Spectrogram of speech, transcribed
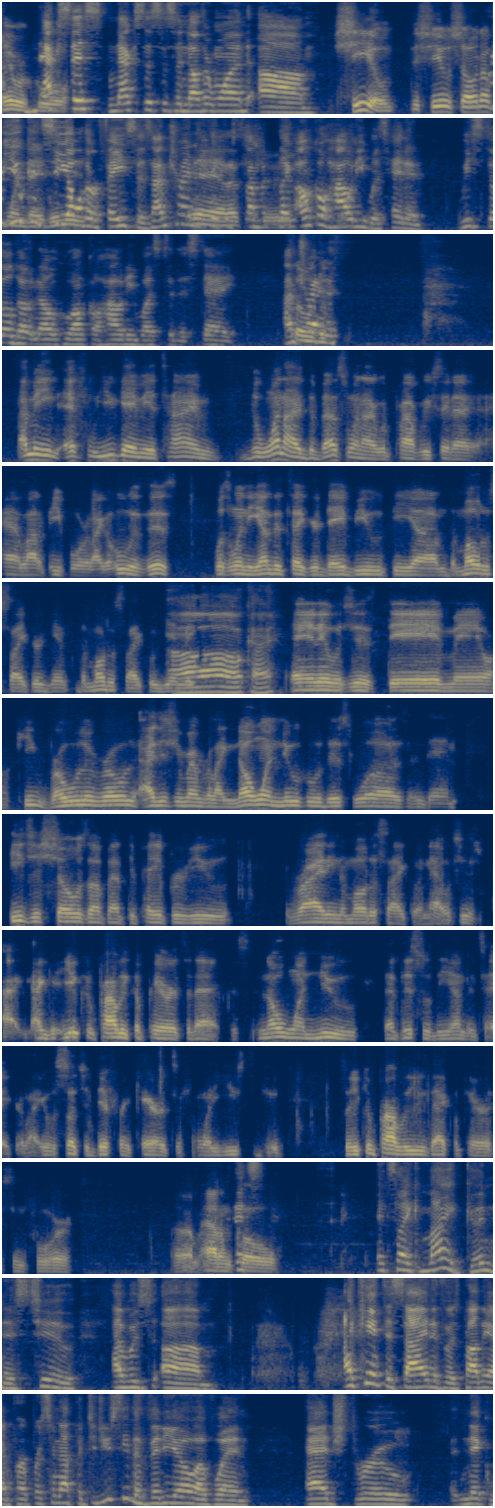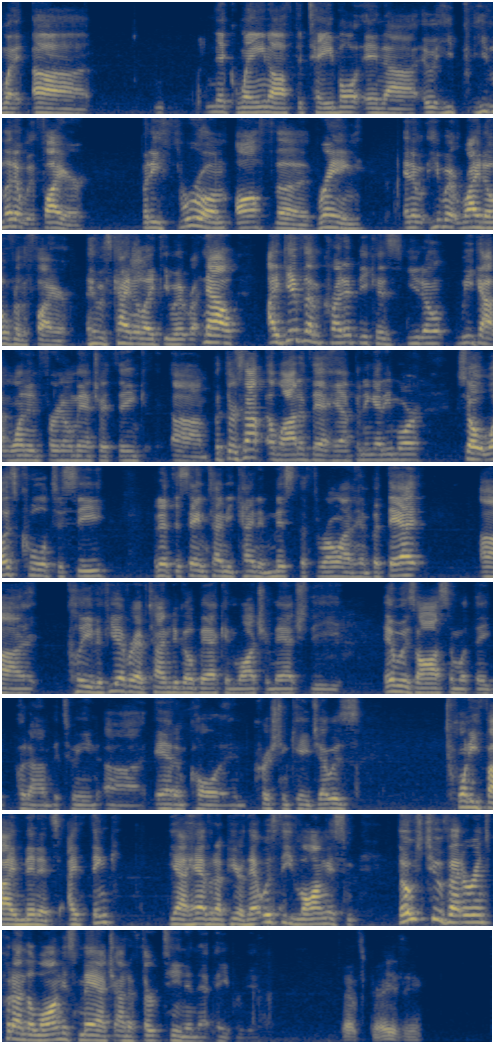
They were cool. Nexus. Nexus is another one. Um, Shield. The Shield showed up. you can see all their faces. I'm trying to yeah, think of somebody true. like Uncle Howdy was hidden. we still don't know who Uncle Howdy was to this day. I'm So trying the- to. I mean, if you gave me a time, the one I, the best one I would probably say that had a lot of people were like, "Who is this?" Was when the Undertaker debuted the um the motorcycle game, the motorcycle gimmick, Oh, okay. and it was just dead man. Keep rolling, rolling. I just remember like no one knew who this was, and then he just shows up at the pay per view riding the motorcycle, and that was just I, I you could probably compare it to that because no one knew that this was the Undertaker. Like it was such a different character from what he used to do. So you could probably use that comparison for um, Adam It's- Cole. It's like my goodness, too. I was um I can't decide if it was probably on purpose or not, but did you see the video of when Edge threw Nick Wayne uh Nick Wayne off the table and uh it, he he lit it with fire, but he threw him off the ring and it, he went right over the fire. It was kind of like he went right now. I give them credit because you don't. We got one Inferno match, I think, um, but there's not a lot of that happening anymore. So it was cool to see, but at the same time, he kind of missed the throw on him. But that, uh, Cleve, if you ever have time to go back and watch a match, the it was awesome what they put on between uh, Adam Cole and Christian Cage. That was 25 minutes. I think, yeah, I have it up here. That was the longest. Those two veterans put on the longest match out of 13 in that pay per view. That's crazy.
